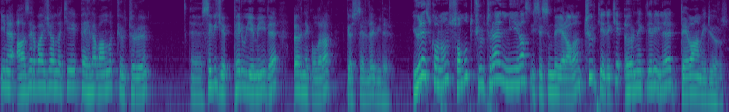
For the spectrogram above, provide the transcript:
Yine Azerbaycan'daki pehlivanlık kültürü, e, Sevice Peru yemeği de örnek olarak gösterilebilir. UNESCO'nun somut kültürel miras listesinde yer alan Türkiye'deki örnekleriyle devam ediyoruz.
